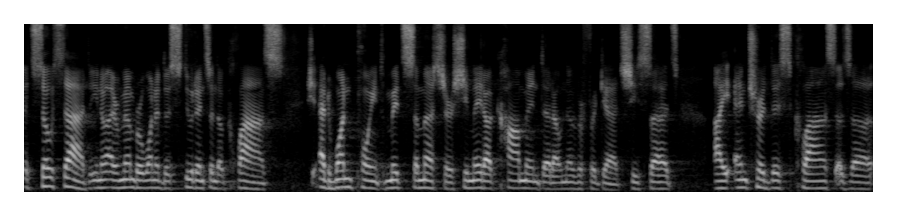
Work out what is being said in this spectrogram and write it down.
It's so sad. You know, I remember one of the students in the class at one point mid semester, she made a comment that I'll never forget. She said, I entered this class as a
